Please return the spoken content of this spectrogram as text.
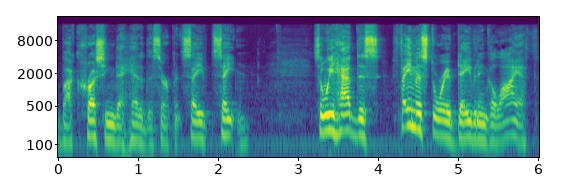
by crushing the head of the serpent, Satan. So we have this famous story of David and Goliath.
